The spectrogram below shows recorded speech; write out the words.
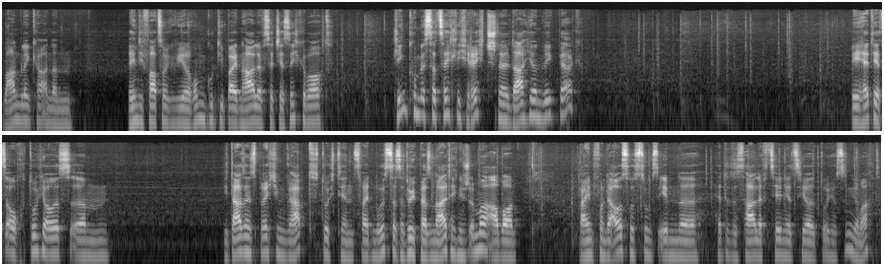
Warnblinker an, dann drehen die Fahrzeuge wieder rum. Gut, die beiden Harlefs hätte ich jetzt nicht gebraucht. Klinkum ist tatsächlich recht schnell da hier in Wegberg. B hätte jetzt auch durchaus ähm, die Daseinsberechtigung gehabt durch den zweiten Rüster. Das ist natürlich personaltechnisch immer, aber rein von der Ausrüstungsebene hätte das HLF 10 jetzt hier durchaus Sinn gemacht.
